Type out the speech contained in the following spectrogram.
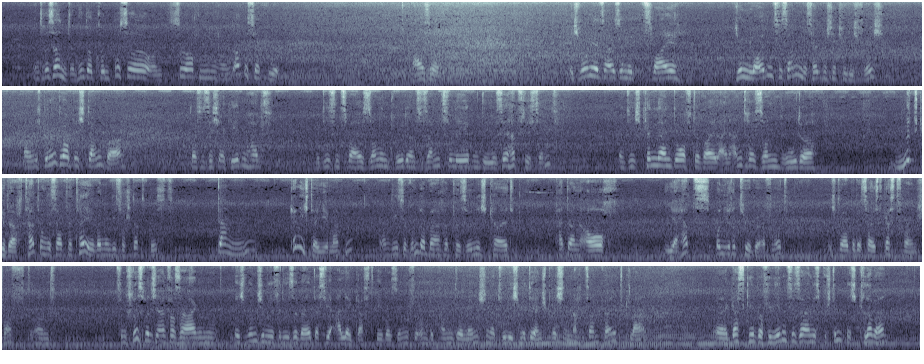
interessant, im Hintergrund Busse und Zirpen und ist ja cool. Also, ich wohne jetzt also mit zwei jungen Leuten zusammen, das hält mich natürlich frisch. Und ich bin unglaublich dankbar, dass es sich ergeben hat, mit diesen zwei Sonnenbrüdern zusammenzuleben, die sehr herzlich sind und die ich kennenlernen durfte, weil ein anderer Sonnenbruder mitgedacht hat und gesagt hat, hey, wenn du in dieser Stadt bist, dann kenne ich da jemanden. Und diese wunderbare Persönlichkeit hat dann auch ihr Herz und ihre Tür geöffnet. Ich glaube, das heißt Gastfreundschaft. Und zum Schluss würde ich einfach sagen, ich wünsche mir für diese Welt, dass wir alle Gastgeber sind für unbekannte Menschen, natürlich mit der entsprechenden Achtsamkeit, klar. Äh, Gastgeber für jeden zu sein, ist bestimmt nicht clever,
